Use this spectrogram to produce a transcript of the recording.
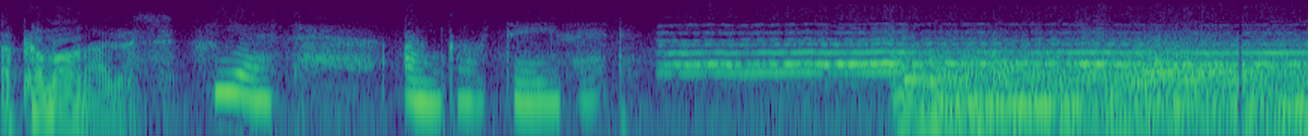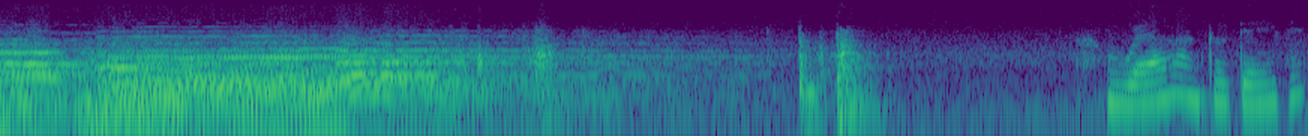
uh, come on, Iris. Yes, Uncle David. Well, Uncle David,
